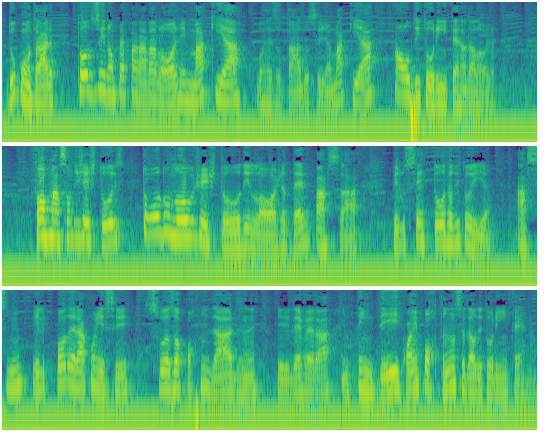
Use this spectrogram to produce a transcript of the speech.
Do contrário, todos irão preparar a loja e maquiar o resultado, ou seja, maquiar a auditoria interna da loja. Formação de gestores: todo novo gestor de loja deve passar pelo setor da auditoria. Assim, ele poderá conhecer suas oportunidades, né? Ele deverá entender qual a importância da auditoria interna.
